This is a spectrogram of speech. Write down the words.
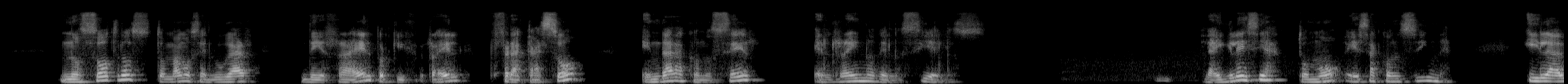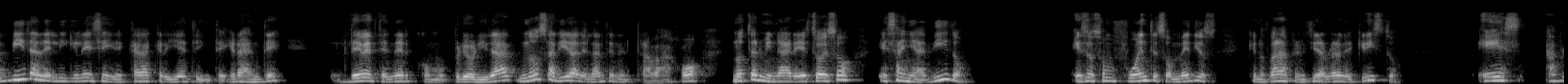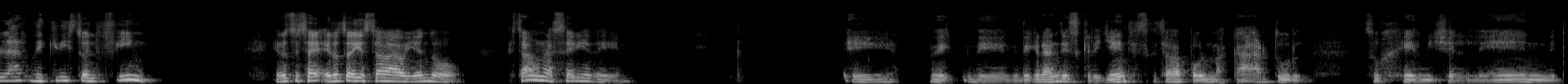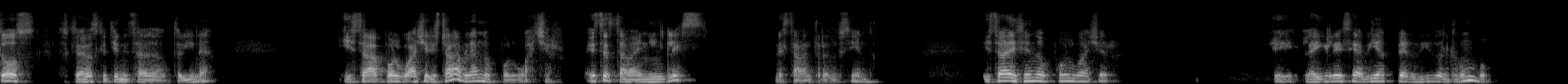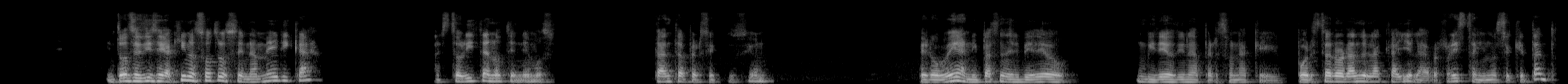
Nosotros tomamos el lugar de Israel porque Israel fracasó en dar a conocer el reino de los cielos. La iglesia tomó esa consigna y la vida de la iglesia y de cada creyente integrante debe tener como prioridad no salir adelante en el trabajo, no terminar esto, eso es añadido. Esos son fuentes o medios que nos van a permitir hablar de Cristo. Es hablar de Cristo el fin. El otro, día estaba viendo, estaba una serie de, eh, de, grandes creyentes, que estaba Paul MacArthur, Sugel Michelin, de todos los cristianos que tienen esa doctrina. Y estaba Paul Washer, estaba hablando Paul Washer. Este estaba en inglés, le estaban traduciendo. Y estaba diciendo Paul Washer que la iglesia había perdido el rumbo. Entonces dice, aquí nosotros en América, hasta ahorita no tenemos tanta persecución. Pero vean y pasen el video, un video de una persona que por estar orando en la calle la arresta y no sé qué tanto.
